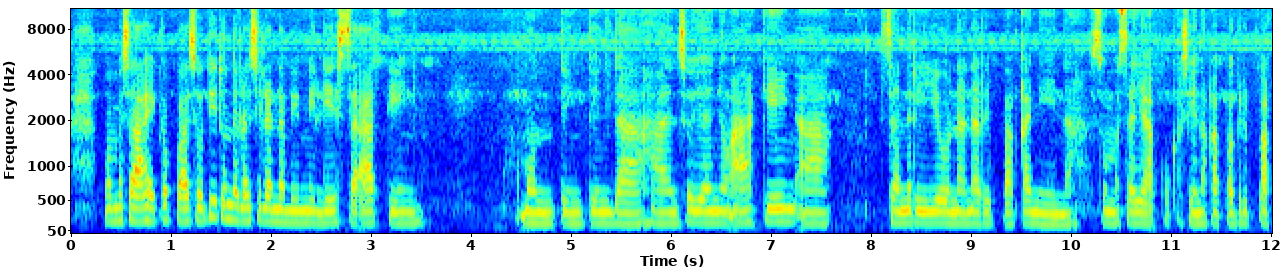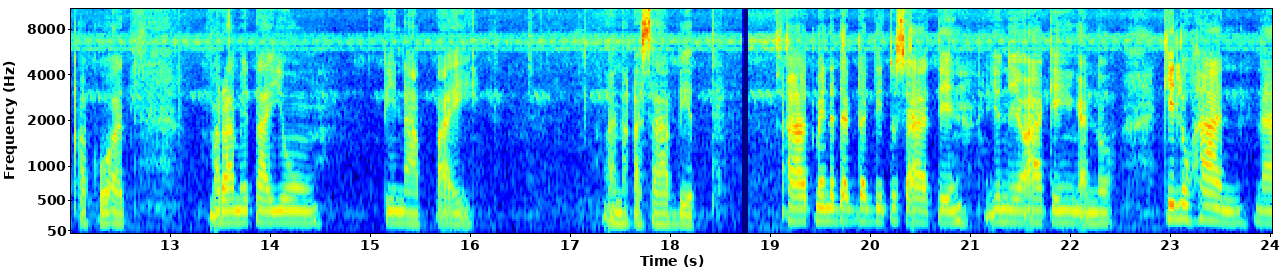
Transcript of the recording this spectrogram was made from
mamasahe ka pa. So, dito na lang sila namimili sa ating munting tindahan. So, yan yung aking ah, Sanrio na naripak kanina. So masaya ako kasi nakapag-repack ako at marami tayong tinapay na nakasabit. At may nadagdag dito sa atin. Yun na yung aking ano, kiluhan na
